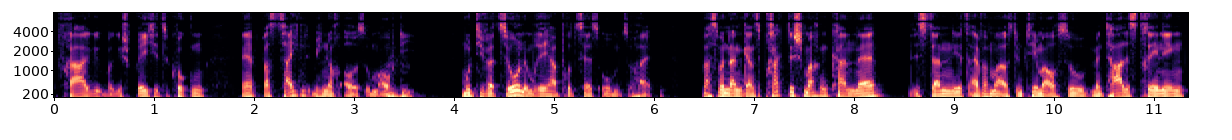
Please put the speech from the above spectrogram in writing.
Frage, über Gespräche zu gucken, ja, was zeichnet mich noch aus, um auch mhm. die Motivation im Reha-Prozess oben zu halten. Was man dann ganz praktisch machen kann, ne, ist dann jetzt einfach mal aus dem Thema auch so mentales Training,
